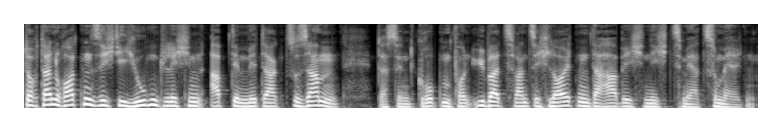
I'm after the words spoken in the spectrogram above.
Doch dann rotten sich die Jugendlichen ab dem Mittag zusammen. Das sind Gruppen von über 20 Leuten, da habe ich nichts mehr zu melden.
